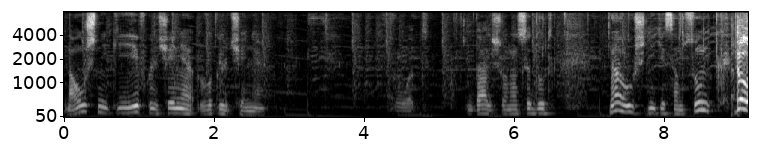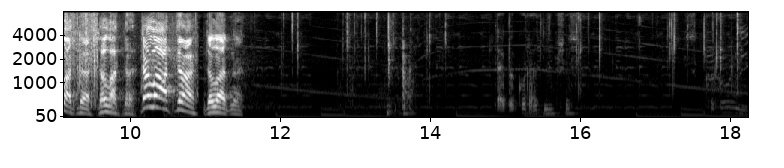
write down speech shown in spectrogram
наушники и включение-выключение. Вот. Дальше у нас идут наушники Samsung. Да ладно, да ладно, да ладно, да ладно. Так, аккуратно сейчас скроем.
